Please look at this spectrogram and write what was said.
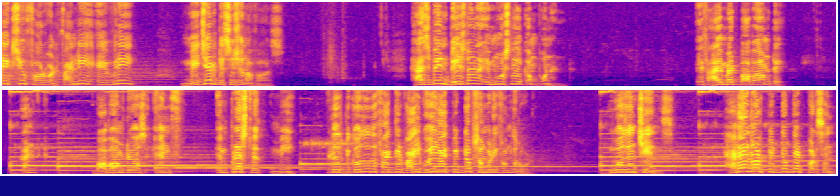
Takes you forward. Finally, every major decision of ours has been based on an emotional component. If I met Baba Amte and Baba Amte was impressed with me, it was because of the fact that while going, I picked up somebody from the road who was in chains. Had I not picked up that person,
